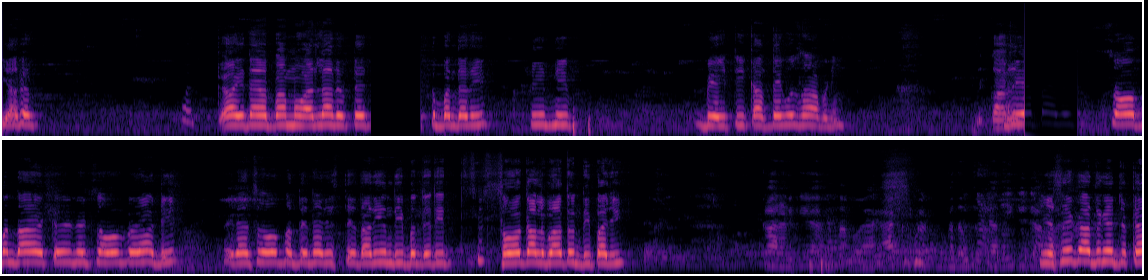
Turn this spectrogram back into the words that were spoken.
ਯਾਰ ਕਾਇਦਾ ਆਪਾਂ ਮੋਬਾਈਲਾਂ ਦੇ ਉੱਤੇ ਇੱਕ ਬੰਦੇ ਦੀ ਇੰਨੀ ਬੇਇੱਜ਼ਤੀ ਕਰਦੇ ਕੋਈ ਹਿਸਾਬ ਨਹੀਂ। ਜੇ 100 ਬੰਦਾ ਇੱਕ 100 ਸਾਡੀ ਇਹਦਾ 100 ਬੰਦੇ ਨਾਲ ਰਿਸ਼ਤੇਦਾਰੀ ਹੁੰਦੀ ਬੰਦੇ ਦੀ 100 ਗੱਲਬਾਤ ਹੁੰਦੀ ਭਾਜੀ। ਕਾਰਨ ਕੀ ਹੋਇਆ? ਤੁਹਾਨੂੰ ਇਹ ਕਦਮ ਚੁੱਕਿਆ ਦੀ ਕੀ ਕਾਰਨ ਇਸੇ ਕਰਦੀਆਂ ਚੁੱਕਿਆ।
